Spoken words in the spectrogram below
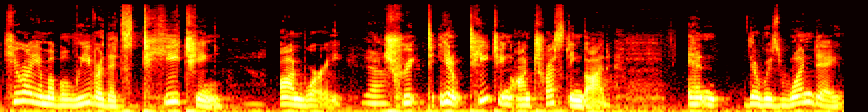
here I am a believer that's teaching on worry. Yeah. Tre- you know, teaching on trusting God. And there was one day,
